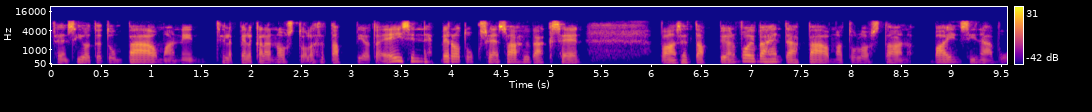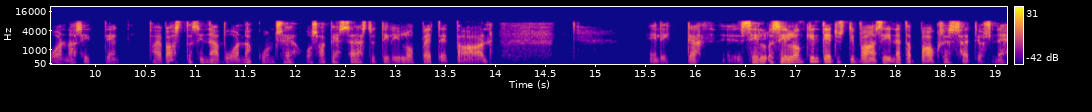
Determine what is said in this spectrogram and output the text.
sen sijoitetun pääoman, niin sillä pelkällä nostolla se tappiota ei sinne verotukseen saa hyväkseen, vaan sen tappion voi vähentää pääomatulostaan vain sinä vuonna sitten tai vasta sinä vuonna, kun se osakesäästötili lopetetaan. Eli silloinkin tietysti vaan siinä tapauksessa, että jos ne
